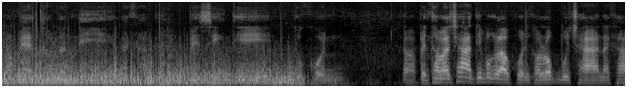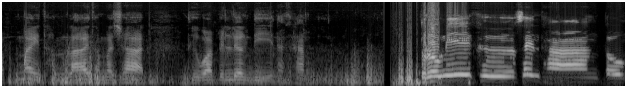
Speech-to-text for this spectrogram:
พระแม่ธรณีนะครับ เป็นสิ่งที่ทุกคนก็เป็นธรรมชาติที่พวกเราควรเคารพบูชานะครับ ไม่ทำร้ายธรรมชาติถือว่าเป็นเรื่องดีนะครับ ตรงนี้คือเส้นทางตรง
